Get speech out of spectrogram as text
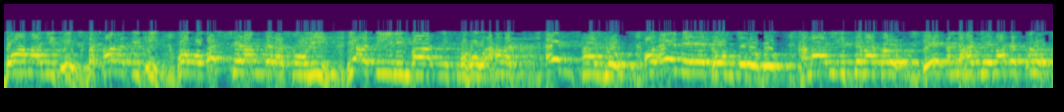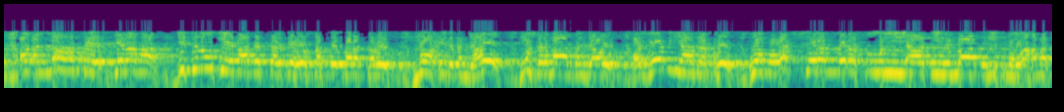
دعا مانگی تھی، بشارت دی تھی۔ وہ مبشرم رسولی یا تین امباد اسمہ احمد۔ اے عیسائیوں اور اے میرے قوم کے لوگوں ہماری اتباع کرو، ایک اللہ کی عبادت کرو اور اللہ کے علاوہ جتنوں کی عبادت کرتے ہو سب کو ترک کرو، موحد بن جاؤ، مسلمان بن جاؤ اور یہ بھی یاد رکھو وہ مبشرم بے رسولی آتی احمد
